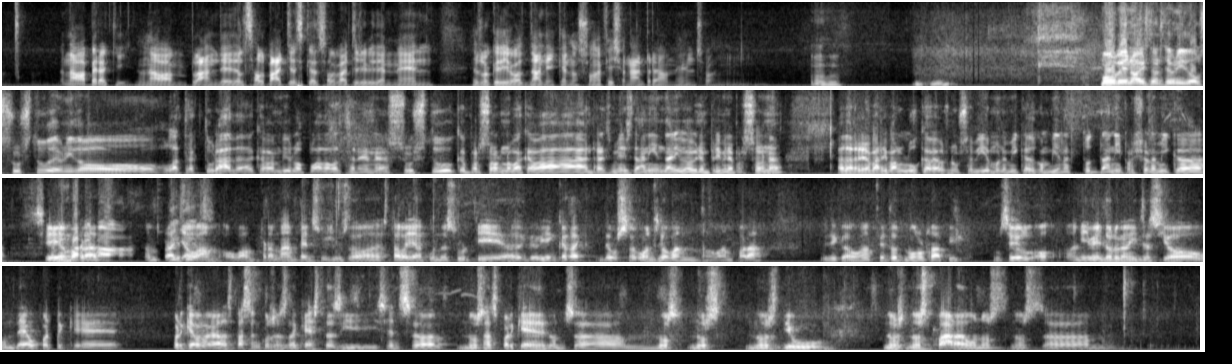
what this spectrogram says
anava per aquí, no anava en plan de, dels salvatges, que els salvatges, evidentment, és el que diu el Dani, que no són aficionats realment, són... Uh -huh. Mm -hmm. Molt bé, nois, doncs déu-n'hi-do el susto, déu nhi la tracturada que vam viure al Pla de les Arenes. Susto, que per sort no va acabar en res més, Dani. En Dani va viure en primera persona. A darrere va arribar el Luca, veus? No ho sabíem una mica de com havia anat tot Dani, per això una mica... Sí, en va Prat, en Prat ja ho van, ho van frenar, em penso, just a, estava ja a punt de sortir, eh, havien quedat 10 segons i el van, el van parar. Vull dir que ho van fer tot molt ràpid. O sigui, a nivell d'organització, un 10 perquè, perquè a vegades passen coses d'aquestes i sense, no saps per què, doncs eh, no, es, no, es, no es diu, no es, no es para o no es, no es, eh,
